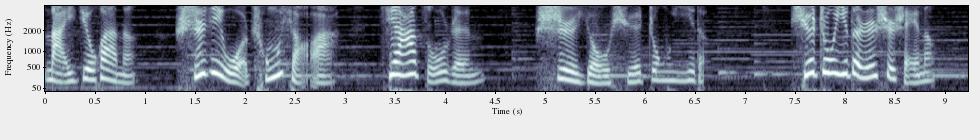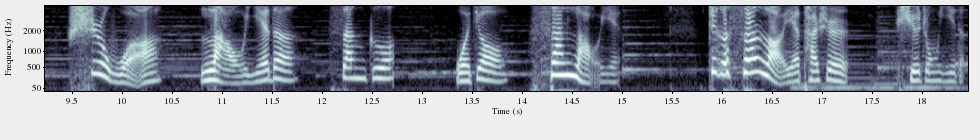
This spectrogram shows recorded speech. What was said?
哪一句话呢？实际我从小啊，家族人。是有学中医的，学中医的人是谁呢？是我姥爷的三哥，我叫三姥爷。这个三姥爷他是学中医的，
